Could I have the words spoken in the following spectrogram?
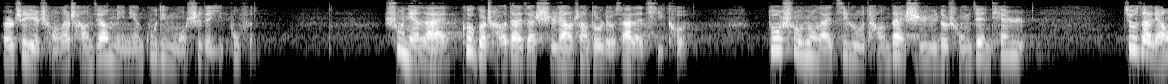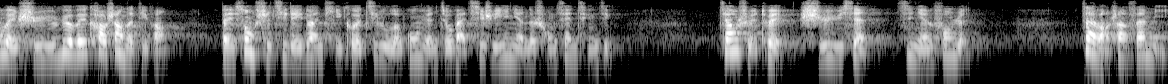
而这也成了长江每年固定模式的一部分。数年来，各个朝代在石梁上都留下了题刻，多数用来记录唐代石鱼的重见天日。就在两尾石鱼略微靠上的地方，北宋时期的一段题刻记录了公元九百七十一年的重现情景。江水退，石鱼现，纪年丰人。再往上三米，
